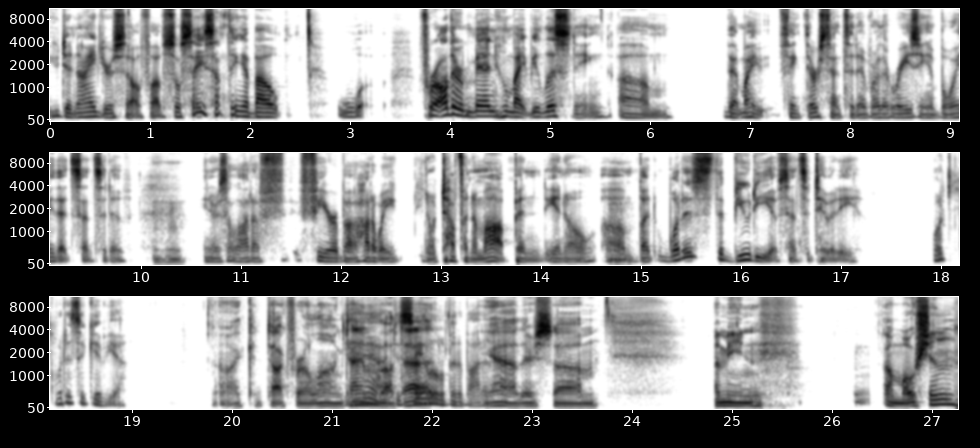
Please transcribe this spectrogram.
you denied yourself of. So say something about wh- for other men who might be listening um, that might think they're sensitive or they're raising a boy that's sensitive. hmm You know, there's a lot of f- fear about how do I you know toughen them up and you know. Um, But what is the beauty of sensitivity? What what does it give you? Oh, I could talk for a long time yeah, about just that. say a little bit about it. Yeah, there's um I mean emotion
